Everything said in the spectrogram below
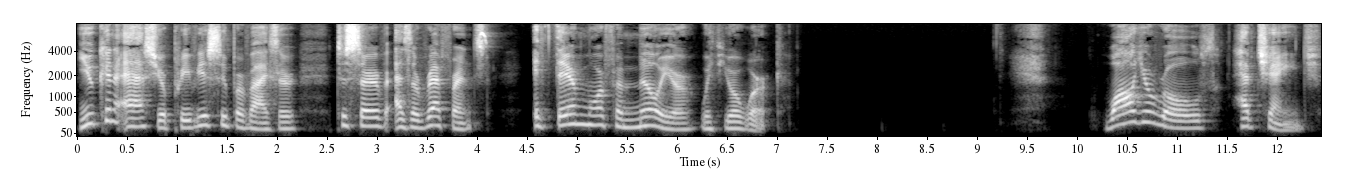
You can ask your previous supervisor to serve as a reference if they're more familiar with your work. While your roles have changed,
